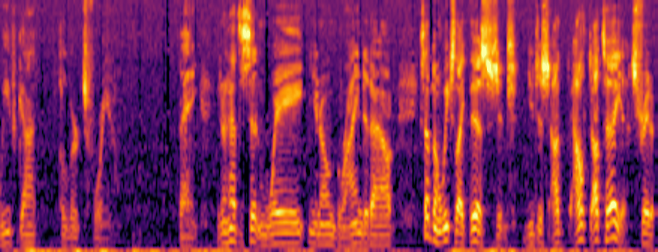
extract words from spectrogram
we've got alerts for you. Bang. You don't have to sit and wait, you know, and grind it out. Except on weeks like this, you just, I'll, I'll, I'll tell you straight up,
